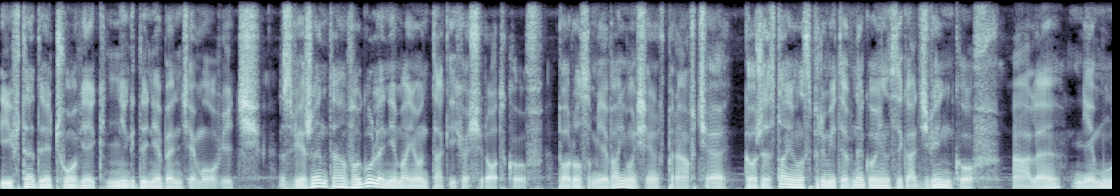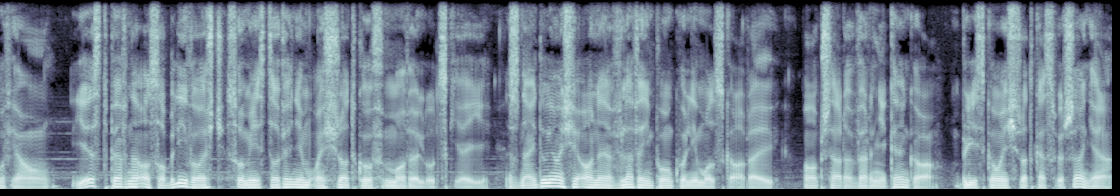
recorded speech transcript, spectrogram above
i wtedy człowiek nigdy nie będzie mówić. Zwierzęta w ogóle nie mają takich ośrodków. Porozumiewają się wprawdzie, korzystają z prymitywnego języka dźwięków, ale nie mówią. Jest pewna osobliwość z umiejscowieniem ośrodków mowy ludzkiej. Znajdują się one w lewej półkuli mózgowej. Obszar Wernickiego, blisko ośrodka słyszenia,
